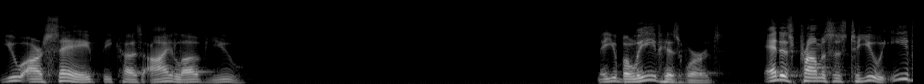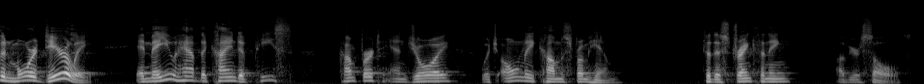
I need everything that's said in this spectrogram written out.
you are saved because I love you. May you believe his words and his promises to you even more dearly, and may you have the kind of peace, comfort, and joy which only comes from him to the strengthening of your souls.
